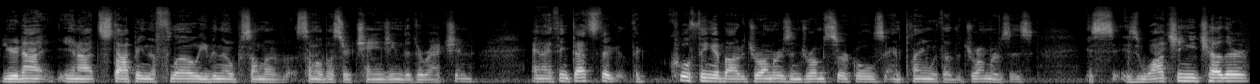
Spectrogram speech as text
You're not you're not stopping the flow even though some of some of us are changing the direction. And I think that's the the cool thing about drummers and drum circles and playing with other drummers is is, is watching each other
